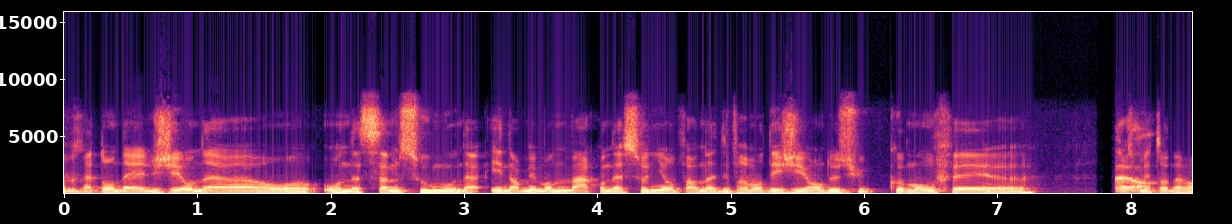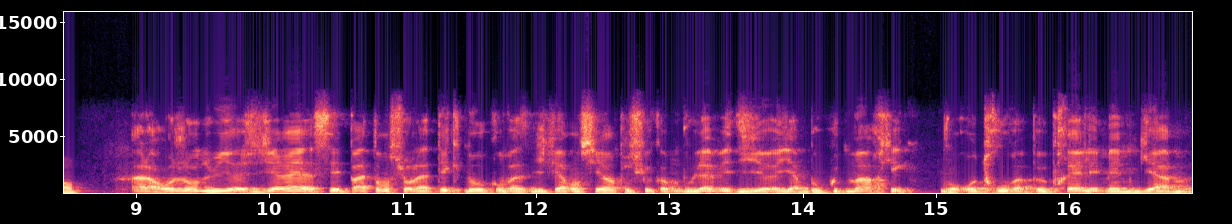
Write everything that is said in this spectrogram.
Mhm. Maintenant, on a LG, on a, on, a Samsung, on a énormément de marques, on a Sony, enfin, on a vraiment des géants dessus. Comment on fait euh, pour se mettre en avant? alors aujourd'hui, je dirais, c'est pas tant sur la techno qu'on va se différencier, hein, puisque comme vous l'avez dit, euh, il y a beaucoup de marques et on retrouve à peu près les mêmes gammes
